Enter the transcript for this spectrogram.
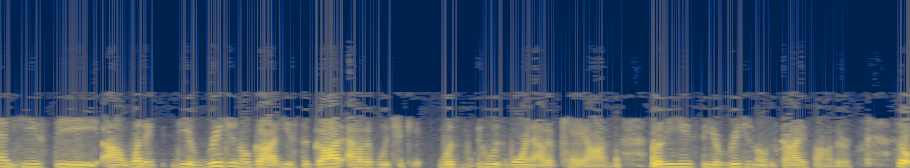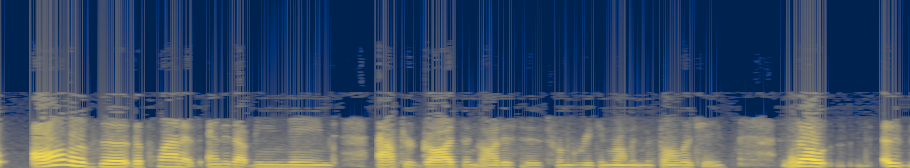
and he's the uh, one of the original god. He's the god out of which was who was born out of chaos. So he's the original sky father. So all of the, the planets ended up being named after gods and goddesses from Greek and Roman mythology. So, a,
